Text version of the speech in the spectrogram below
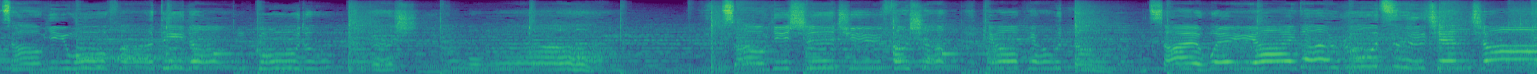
早已无法抵挡孤独的生活。早已失去方向，飘飘荡荡，才会爱得如此牵强。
